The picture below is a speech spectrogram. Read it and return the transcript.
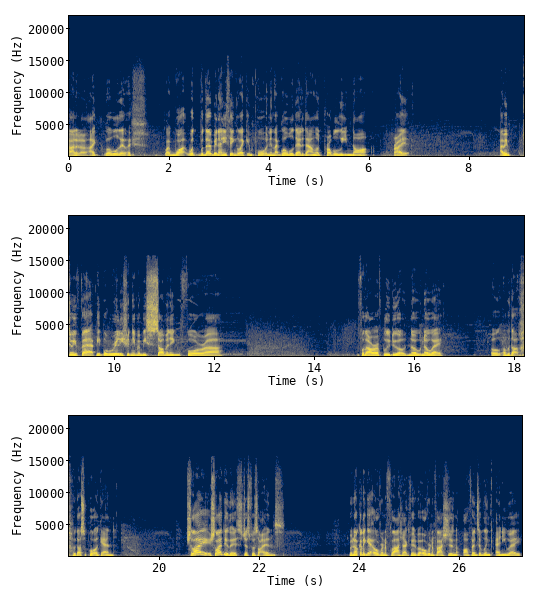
I don't know. I global data like Like, what, what would there have been anything like important in that global data download? Probably not, right? I mean, to be fair, people really shouldn't even be summoning for uh for the RF Blue Duo. No, no way. Oh, oh, we got we got support again. Shall I shall I do this just for science? We're not gonna get over in a flash activated, but over in a flash is an offensive link anyway.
